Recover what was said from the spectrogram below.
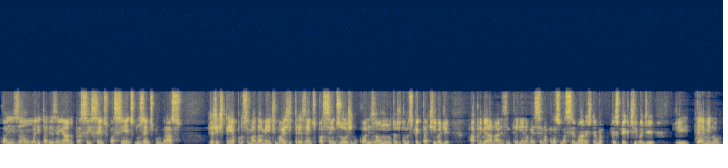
Coalizão 1 ele está desenhado para 600 pacientes, 200 por braço. A gente tem aproximadamente mais de 300 pacientes hoje no Coalizão 1, então a gente tem uma expectativa de a primeira análise interina vai ser na próxima semana, a gente tem uma perspectiva de, de término,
